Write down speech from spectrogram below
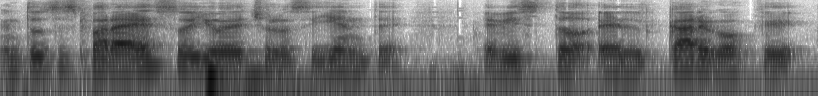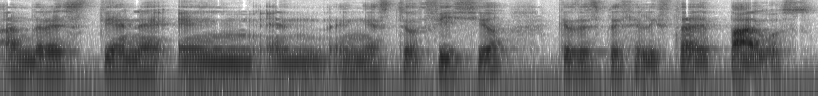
Entonces, para eso yo he hecho lo siguiente he visto el cargo que Andrés tiene en, este oficio, que es especialista de pagos.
